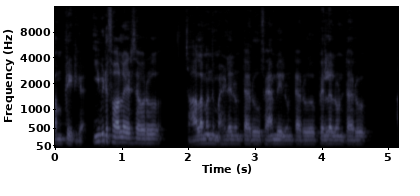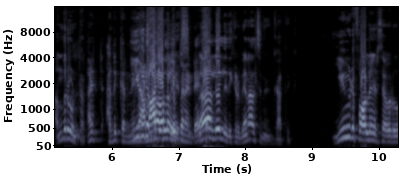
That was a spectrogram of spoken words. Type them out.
కంప్లీట్గా ఈవిడ ఫాలోయర్స్ ఎవరు? చాలామంది మహిళలు ఉంటారు ఫ్యామిలీలు ఉంటారు పిల్లలు ఉంటారు అందరూ ఉంటారు. అది లేదు, ఇక్కడ వినాల్సింది కార్తిక్. ఈవిడ ఫాలోయర్స్ ఎవరు?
